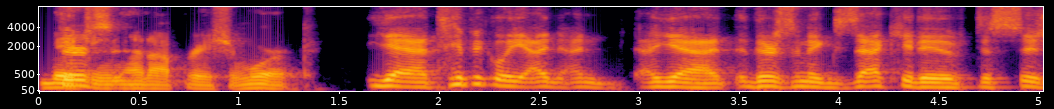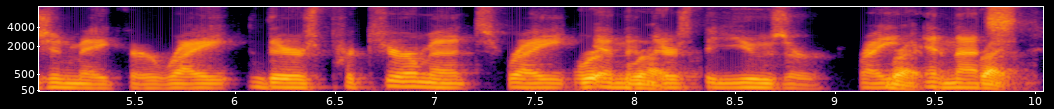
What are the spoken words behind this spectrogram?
making that operation work yeah typically I, I, yeah there's an executive decision maker right there's procurement right and then right. there's the user right, right. and that's right.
